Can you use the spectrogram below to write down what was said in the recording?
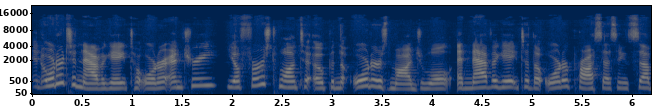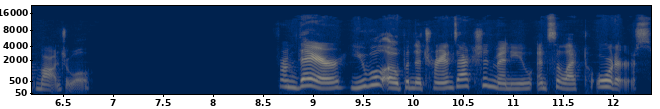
In order to navigate to order entry, you'll first want to open the Orders module and navigate to the Order Processing submodule. From there, you will open the Transaction menu and select Orders.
